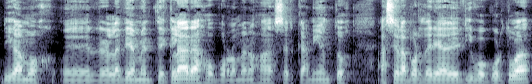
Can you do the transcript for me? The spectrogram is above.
digamos, eh, relativamente claras, o por lo menos acercamientos hacia la portería de Thibaut Courtois.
